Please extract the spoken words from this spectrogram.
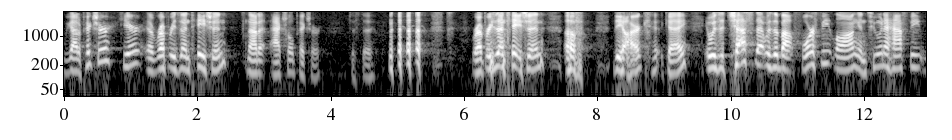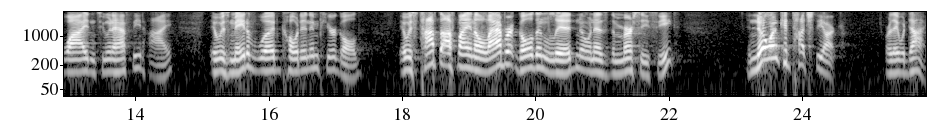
we got a picture here, a representation. It's not an actual picture, just a representation of the ark, okay? It was a chest that was about four feet long and two and a half feet wide and two and a half feet high. It was made of wood coated in pure gold. It was topped off by an elaborate golden lid known as the mercy seat. and No one could touch the ark or they would die.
